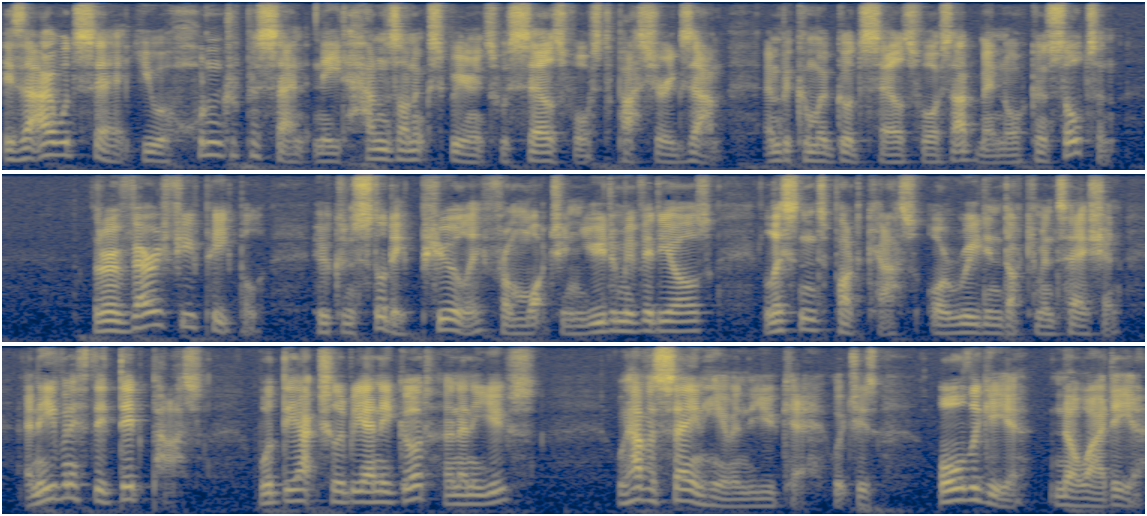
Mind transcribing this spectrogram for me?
is that I would say you 100% need hands-on experience with Salesforce to pass your exam and become a good Salesforce admin or consultant. There are very few people who can study purely from watching Udemy videos, listening to podcasts or reading documentation and even if they did pass, would they actually be any good and any use? We have a saying here in the UK, which is all the gear, no idea.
